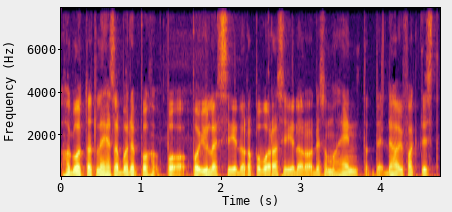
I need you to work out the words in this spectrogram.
har gått att läsa både på, på, på Yles sidor och på våra sidor och det som har hänt, det, det har ju faktiskt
